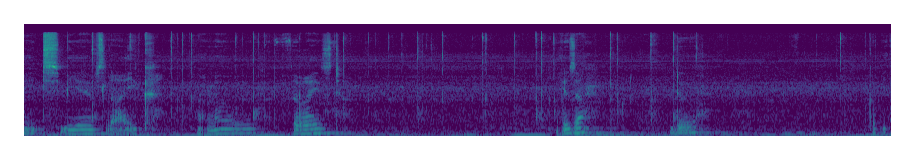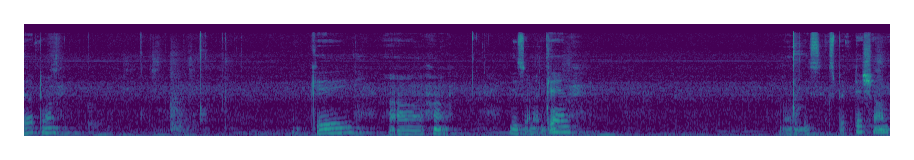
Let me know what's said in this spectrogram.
it behaves like unauthorized user do. Copy that one. Okay uh -huh. this one again uh, this expectation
